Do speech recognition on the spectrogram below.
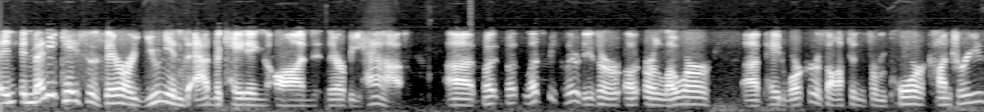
In, in many cases, there are unions advocating on their behalf. Uh, but but let's be clear; these are are lower uh, paid workers, often from poor countries.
